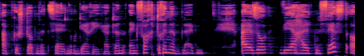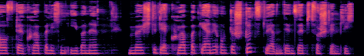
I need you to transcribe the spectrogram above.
abgestorbene Zellen und Erreger dann einfach drinnen bleiben. Also wir halten fest auf der körperlichen Ebene, möchte der Körper gerne unterstützt werden, denn selbstverständlich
